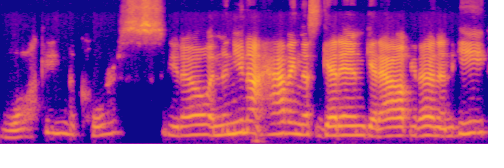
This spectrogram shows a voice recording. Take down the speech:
walking the course you know and then you not having this get in get out get in and he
